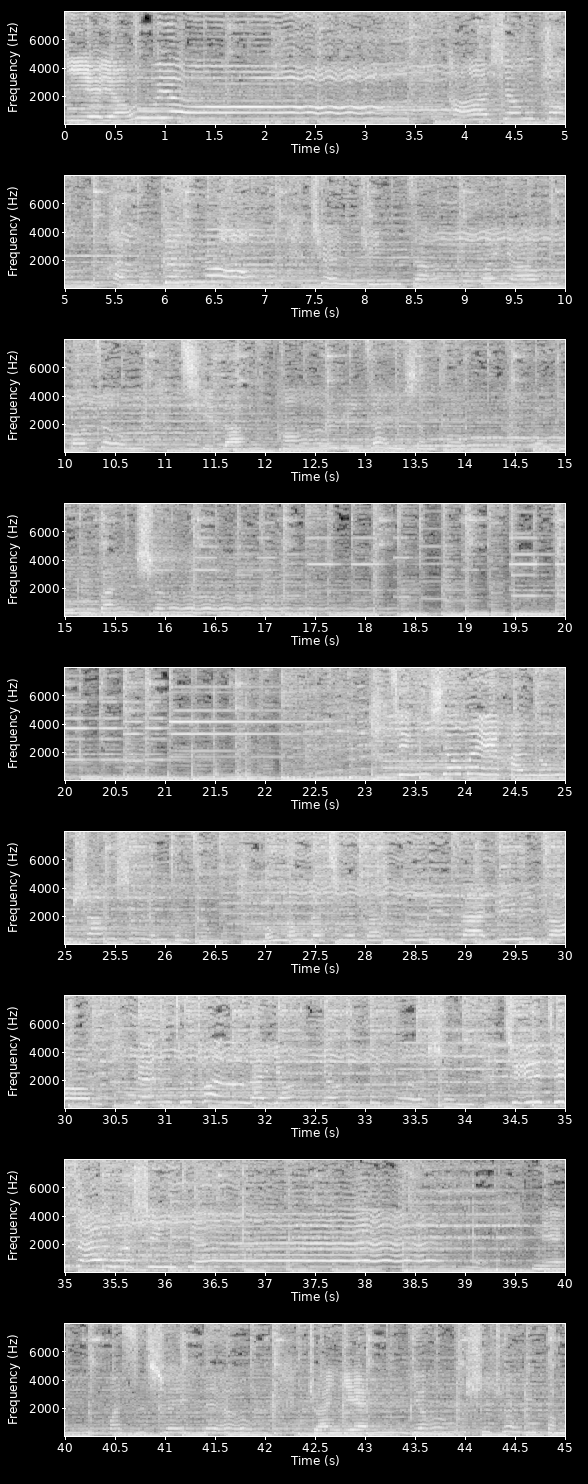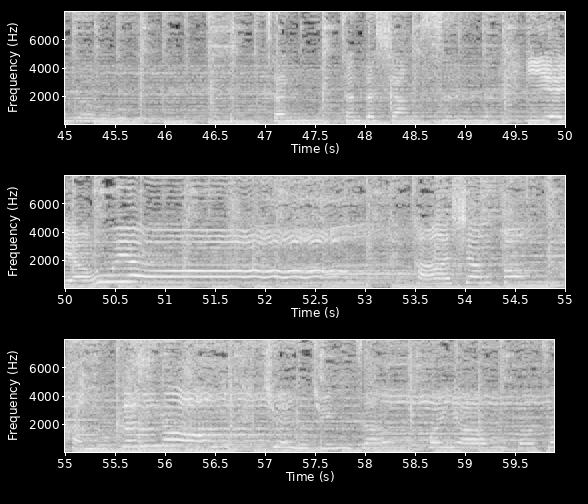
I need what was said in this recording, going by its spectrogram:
夜悠悠。他乡逢寒露更浓，劝君早晚要保重，期待他日再相逢，共度白首。胧的街灯，孤旅在雨中，远处传来悠悠的。歌声句句在我心田，年华似水流，转眼又是春风柔。层层的相思夜悠悠，他乡风寒露更，劝君早晚要保重。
